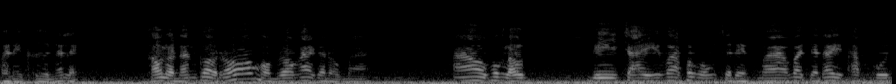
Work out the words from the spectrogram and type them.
ภายในคืนนั่นแหละ เขาเหล่านั้นก็ร้องห่มร้องไห้กันออกมาอ้าวพวกเราดีใจว่าพระองค์เสด็จมาว่าจะได้ทำบุญ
